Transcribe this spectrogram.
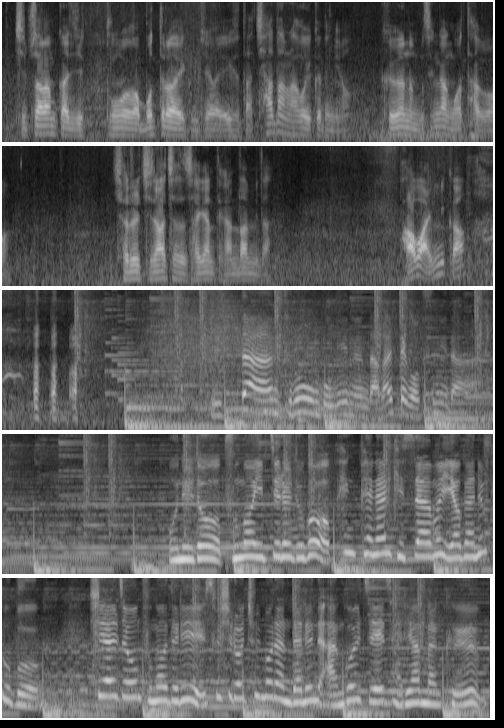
집사람까지 붕어가 못 들어가게끔 제가 여기서 다 차단을 하고 있거든요. 그거는 뭐 생각 못 하고 저를 지나쳐서 자기한테 간답니다. 바보 아닙니까? 일단 들어온 고기는 나갈 데가 없습니다. 오늘도 붕어 입질을 두고 팽팽한 기싸움을 이어가는 부부. 씨알 좋은 붕어들이 수시로 출몰한다는 안골지에 자리한 만큼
